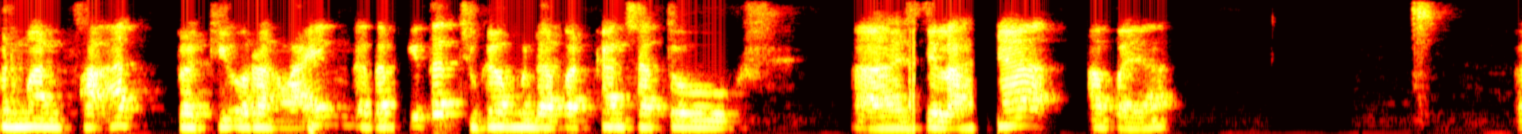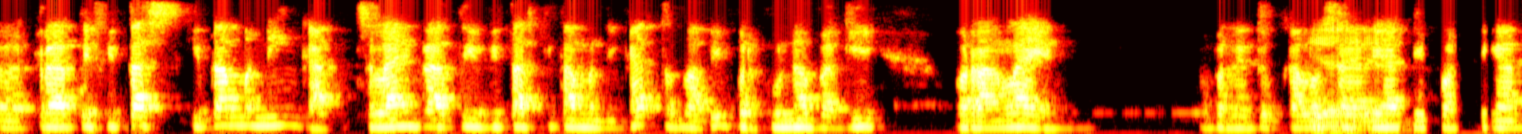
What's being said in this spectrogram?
bermanfaat bagi orang lain, tetapi kita juga mendapatkan satu uh, istilahnya apa ya uh, kreativitas kita meningkat. Selain kreativitas kita meningkat, tetapi berguna bagi orang lain. Seperti itu. Kalau yeah, saya yeah. lihat di postingan,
